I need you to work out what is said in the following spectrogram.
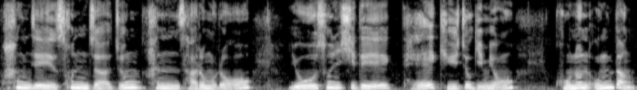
황제의 손자 중 한 사람으로 요순 시대의 대귀족이며 고는 응당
